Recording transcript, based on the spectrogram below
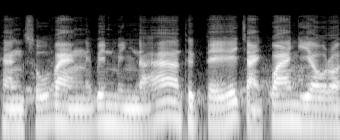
hàng số vàng này bên mình đã thực tế trải qua nhiều rồi.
